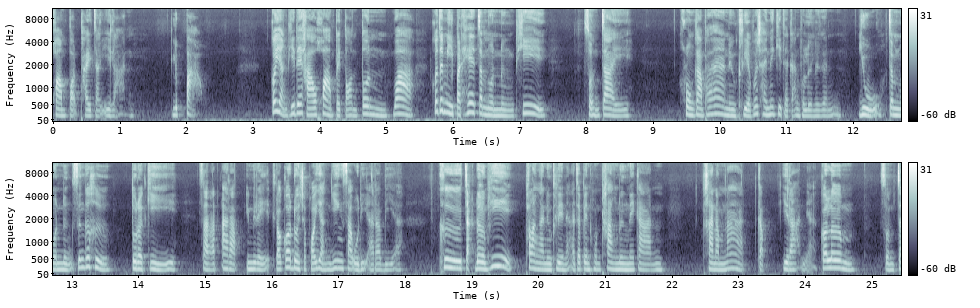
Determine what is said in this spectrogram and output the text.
ความปลอดภัยจากอิหร่านหรือเปล่า ก็อย่างที่ได้ค้าวความไปตอนต้นว่าก็จะมีประเทศจำนวนหนึ่งที่สนใจโครงการพัฒนานิวเคลียร์เพื่อใช้ในกิจการพลเรือนอยู่จำนวนหนึ่ง ซึ่งก็คือตุรกีสหรัฐอาหรับอิมิเรตส์แล้วก็โดยเฉพาะอย่างยิ่งซาอุดีอาระเบีย คือจากเดิมที่พลังงานนิวเคลียร์เนี่ยอาจจะเป็นหนทางหนึ่งในการคานอำนาจกับอิหร่านเนี่ยก็เริ่มสนใจ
